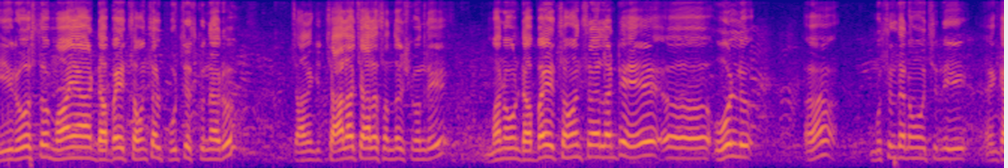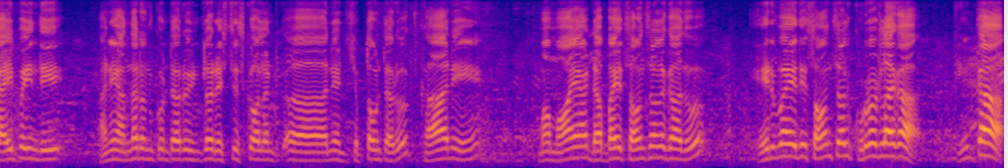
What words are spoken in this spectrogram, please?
ఈ రోజుతో మాయా డెబ్బై ఐదు సంవత్సరాలు పూర్తి చేసుకున్నారు. చాలా చాలా చాలా సంతోషంగా ఉంది. మనం డెబ్బై ఐదు సంవత్సరాలు అంటే ఓల్డ్ ముసలితనం వచ్చింది ఇంకా అయిపోయింది అని అందరూ అనుకుంటారు. ఇంట్లో రెస్ట్ తీసుకోవాలని అని చెప్తూ ఉంటారు. కానీ మా మాయా డెబ్బై ఐదు సంవత్సరాలు కాదు ఇరవై ఐదు సంవత్సరాలు కుర్రోడ్లాగా ఇంకా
